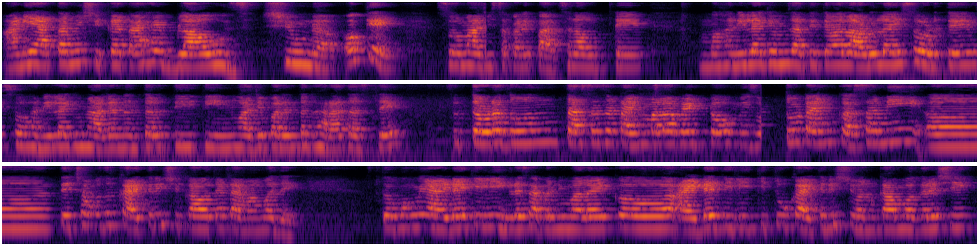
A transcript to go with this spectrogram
आणि आता मी शिकत आहे ब्लाऊज शिवणं. ओके सो माझी सकाळी पाचला उठते. मग हनीला घेऊन जाते तेव्हा लाडूलाही सोडते. सो हनीला घेऊन आल्यानंतर ती तीन वाजेपर्यंत घरात असते. सो तेवढा दोन तासाचा टाइम मला भेटतो. मी तो टाइम कसा मी त्याच्यामधून काहीतरी शिकावं त्या टायमामध्ये तर मग मी आयडिया केली. इंग्रज साहेबांनी मला एक आयडिया दिली की तू काहीतरी शिवणकाम वगैरे शिक.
